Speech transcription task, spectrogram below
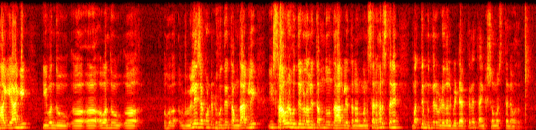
ಭಾಗಿಯಾಗಿ ಈ ಒಂದು ಒಂದು ವಿಲೇಜ್ ಅಕೌಂಟೆಂಟ್ ಹುದ್ದೆ ತಮ್ಮದಾಗಲಿ ಈ ಸಾವಿರ ಹುದ್ದೆಗಳಲ್ಲಿ ತಮ್ಮದು ಒಂದು ಆಗಲಿ ಅಂತ ನಾನು ಮನಸ್ಸಾರೆ ಹರಿಸ್ತೇನೆ. ಮತ್ತೆ ಮುಂದಿನ ವಿಡಿಯೋದಲ್ಲಿ ಭೇಟಿ ಆಗ್ತೇನೆ. ಥ್ಯಾಂಕ್ ಯು ಸೊ ಮಚ್ ಧನ್ಯವಾದಗಳು.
